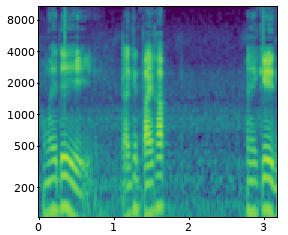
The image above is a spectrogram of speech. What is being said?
ทำไงดีดันขึ้นไปครับ ไม่ให้กิน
